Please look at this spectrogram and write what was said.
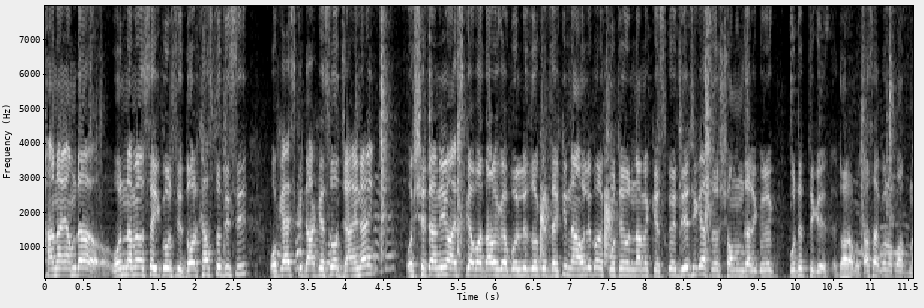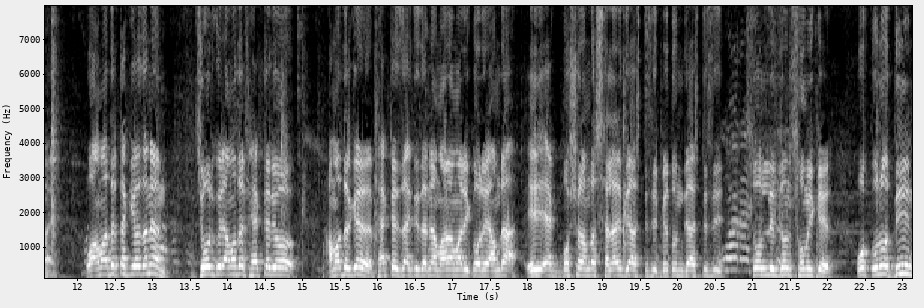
থানায় আমরা ওর নামে সেই করছি দরখাস্ত দিছি। ওকে আজকে ডাকেছে ও যায় নাই। ও সেটা নিয়ে আজকে আবার দারোগা বললে যে, ওকে দেখি, না হলে পরে কোর্টে ওর নামে কেস করে দিয়ে, ঠিক আছে? ওর সমন জারি করে কোর্টের থেকে ধরাবো। তাছাড়া কোনো পথ নাই। ও আমাদেরটা কি জানেন? জোর করে আমাদের ফ্যাক্টরিও আমাদেরকে ফ্যাক্টরি যাইতে দেয় না, মারামারি করে। আমরা এই এক বছর আমরা স্যালারি দিয়ে আসতেছি, বেতন দিয়ে আসতেছি চল্লিশ জন শ্রমিকের। ও কোনো দিন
